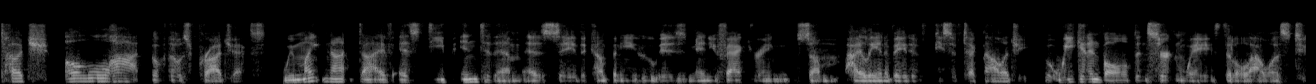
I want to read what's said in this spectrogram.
touch a lot of those projects. We might not dive as deep into them as, say, the company who is manufacturing some highly innovative piece of technology. But we get involved in certain ways that allow us to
